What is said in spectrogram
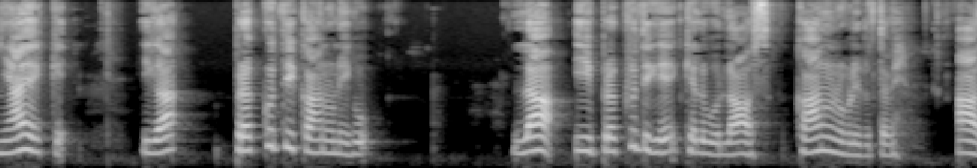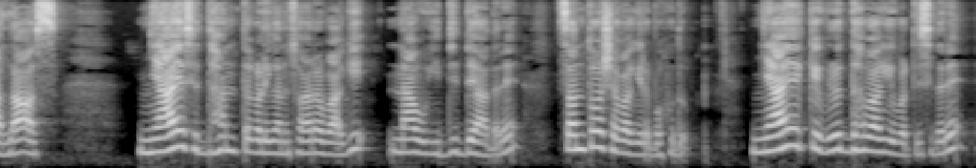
ನ್ಯಾಯಕ್ಕೆ, ಈಗ ಪ್ರಕೃತಿ ಕಾನೂನಿಗೂ, ಲಾ, ಈ ಪ್ರಕೃತಿಗೆ ಕೆಲವು ಲಾಸ್, ಕಾನೂನುಗಳಿರುತ್ತವೆ. ಆ ಲಾಸ್ ನ್ಯಾಯ ಸಿದ್ಧಾಂತಗಳಿಗನುಸಾರವಾಗಿ ನಾವು ಇದ್ದಿದ್ದೇ ಆದರೆ ಸಂತೋಷವಾಗಿರಬಹುದು. ನ್ಯಾಯಕ್ಕೆ ವಿರುದ್ಧವಾಗಿ ವರ್ತಿಸಿದರೆ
